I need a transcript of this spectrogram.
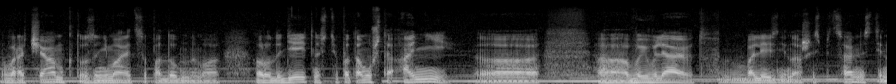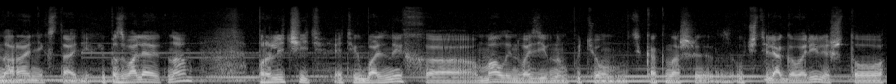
врачам, кто занимается подобного рода деятельностью, потому что они Э, выявляют болезни нашей специальности на ранних стадиях и позволяют нам пролечить этих больных э, малоинвазивным путем. Как наши учителя говорили, что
